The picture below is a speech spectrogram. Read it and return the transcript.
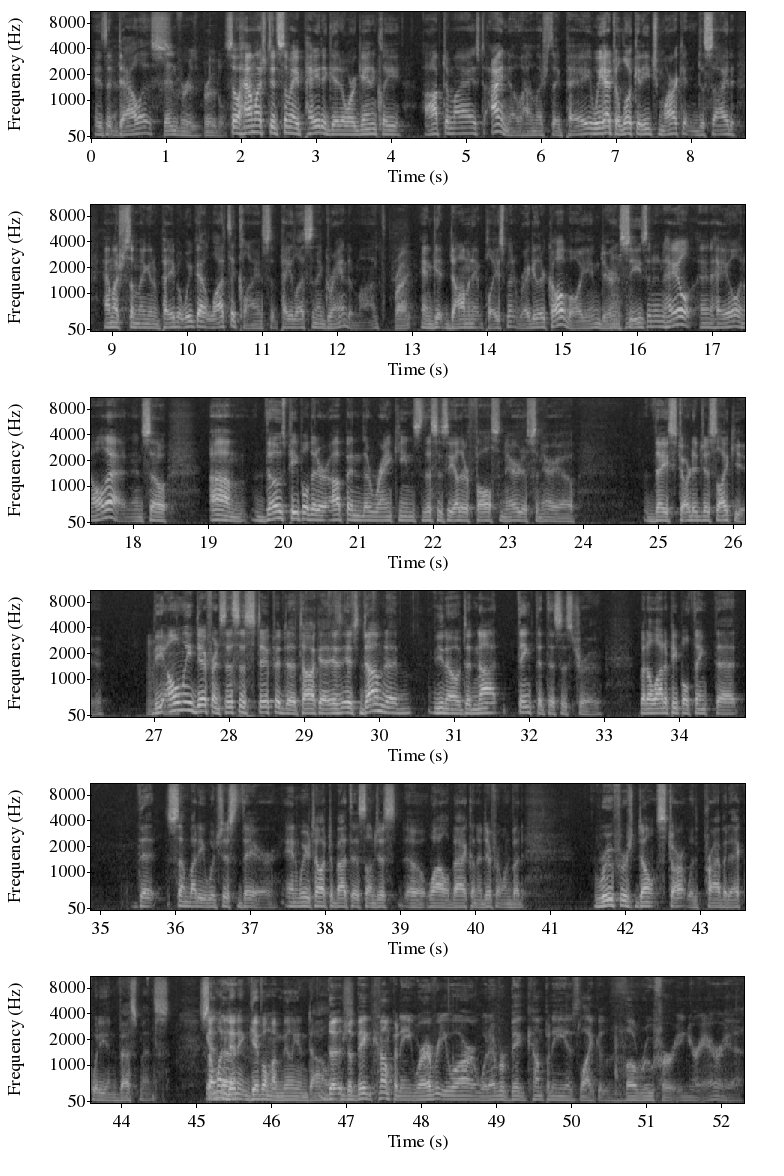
Is it Dallas? Denver is brutal. So how much did somebody pay to get organically optimized? I know how much they pay. We have to look at each market and decide how much somebody's going to pay. But we've got lots of clients that pay less than a grand a month, Right. And get dominant placement, regular call volume during season and hail and hail and all that. And so um, those people that are up in the rankings, this is the other false narrative scenario. They started just like you. The only difference, this is stupid to talk, it's dumb to, you know, to not think that this is true. But a lot of people think that that somebody was just there. And we talked about this on just a while back on a different one, but roofers don't start with private equity investments. Someone the- didn't give them a million The dollars. the big company, wherever you are, whatever big company is like the roofer in your area,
